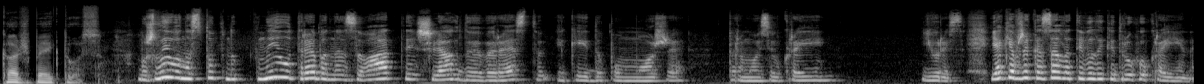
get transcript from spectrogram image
karš beigtos. Можливо, наступну книгу треба назвати Шлях до Евересту, який допоможе перемозі України. Юрис, як я вже казала, ти великий друг України.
